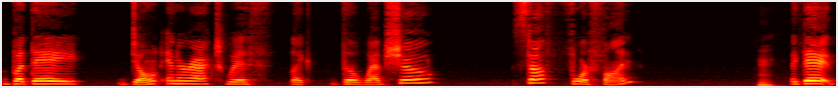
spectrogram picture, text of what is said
but they don't interact with like the web show stuff for fun. Hmm. Like they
